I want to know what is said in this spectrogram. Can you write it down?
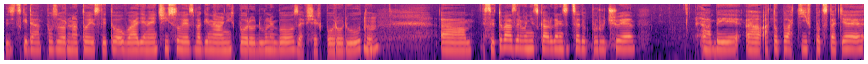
vždycky dát pozor na to, jestli to uváděné číslo je z vaginálních porodů nebo ze všech porodů. To mm-hmm Světová zdravotnická organizace doporučuje aby, a to platí v podstatě e,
